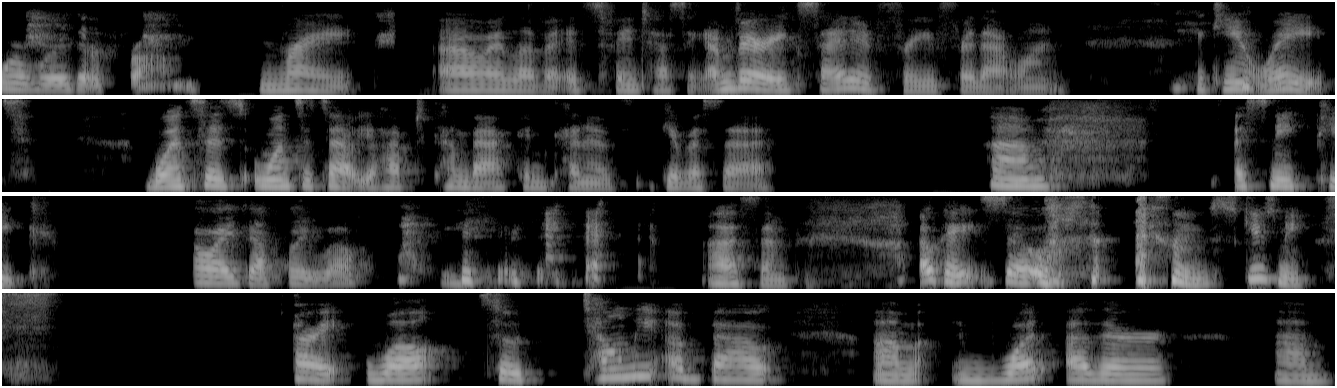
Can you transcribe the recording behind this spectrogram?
or where they're from. Right. Oh, I love it. It's fantastic. I'm very excited for you for that one. I can't wait. Once it's once it's out, you'll have to come back and kind of give us a um a sneak peek. Oh, I definitely will. awesome. Okay, so excuse me. All right. Well, so tell me about um, what other um,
